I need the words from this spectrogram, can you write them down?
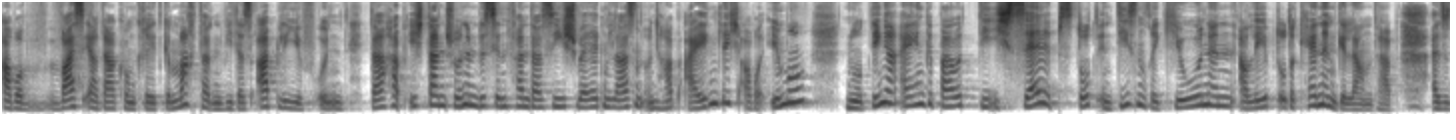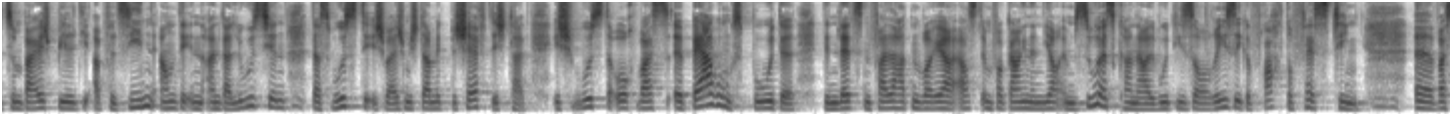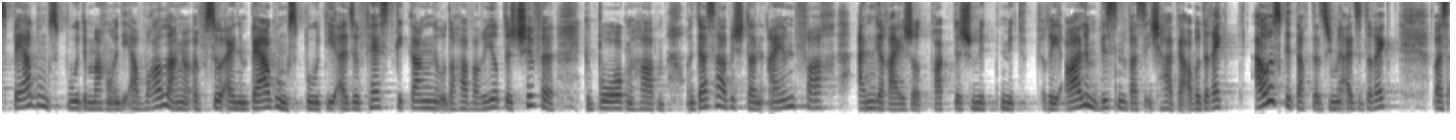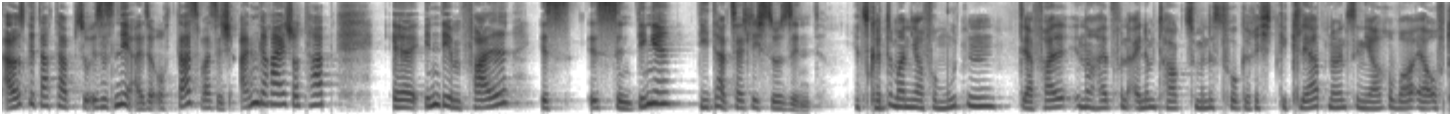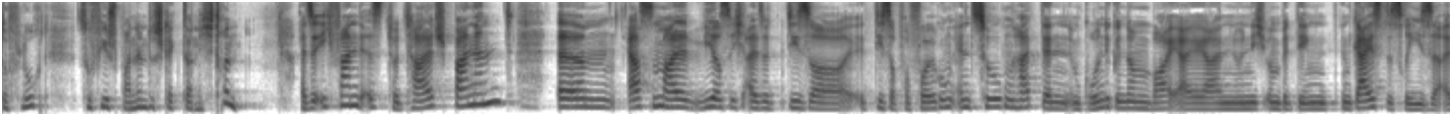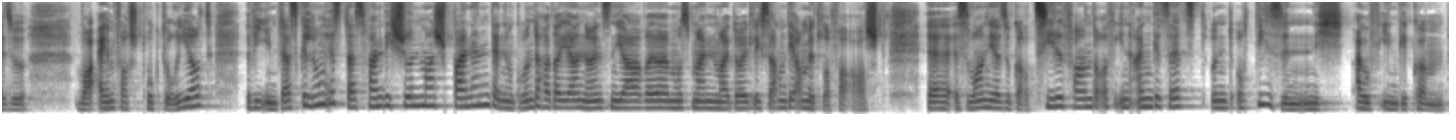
Aber was er da konkret gemacht hat und wie das ablief, und da habe ich dann schon ein bisschen Fantasie schwelgen lassen und habe eigentlich aber immer nur Dinge eingebaut, die ich selbst dort in diesen Regionen erlebt oder kennengelernt habe. Also zum Beispiel die Apfelsinenernte in Andalusien, das wusste ich, weil ich mich damit beschäftigt hat. Ich wusste auch, was äh, Bergungsboote, den letzten Fall hatten wir ja erst im vergangenen Jahr im Suez Suezkanal, wo dieser riesige Frachter festhing, äh, was Bergungsboote machen. Und er war lange auf so einem Bergungsboot, die also festgegangene oder havarierte Schiffe geborgen haben. Und das habe ich dann einfach angereichert, praktisch mit, mit realem Wissen, was ich hatte. Aber direkt ausgedacht, dass ich mir also direkt was ausgedacht habe, so ist es nicht. Also auch das, was ich angereichert habe, äh, in dem Fall ist, ist, sind Dinge, die tatsächlich so sind. Jetzt könnte man ja vermuten, der Fall innerhalb von einem Tag zumindest vor Gericht geklärt. 19 Jahre war er auf der Flucht. So viel Spannendes steckt da nicht drin. Also ich fand es total spannend. Ähm, erstmal, wie er sich also dieser, dieser Verfolgung entzogen hat, denn im Grunde genommen war er ja nun nicht unbedingt ein Geistesriese, also war einfach strukturiert. Wie ihm das gelungen ist, das fand ich schon mal spannend, denn im Grunde hat er ja 19 Jahre, muss man mal deutlich sagen, die Ermittler verarscht. Äh, es waren ja sogar Zielfahnder auf ihn angesetzt und auch die sind nicht auf ihn gekommen.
